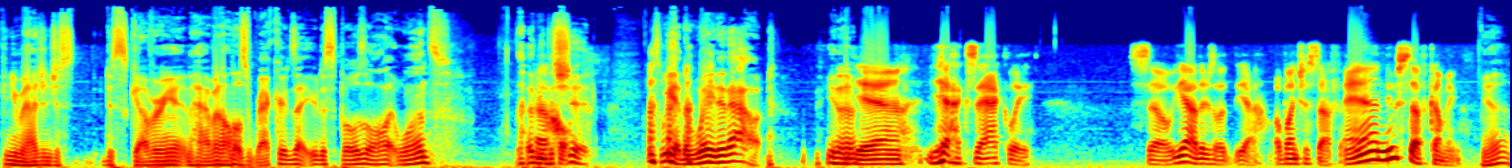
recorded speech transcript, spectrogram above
Can you imagine just discovering it and having all those records at your disposal all at once? That'd be the Oh. shit. So we had to wait it out. You know? Yeah, yeah, exactly. So yeah, there's a yeah a bunch of stuff and new stuff coming. Yeah.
